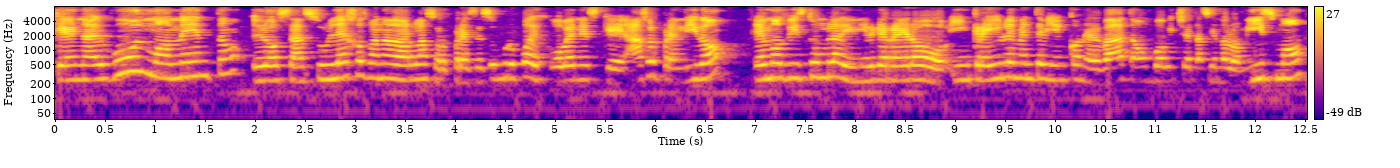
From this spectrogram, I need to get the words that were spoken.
que en algún momento los azulejos van a dar la sorpresa. Es un grupo de jóvenes que ha sorprendido. Hemos visto un Vladimir Guerrero increíblemente bien con el bat, a un Bobichet haciendo lo mismo.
